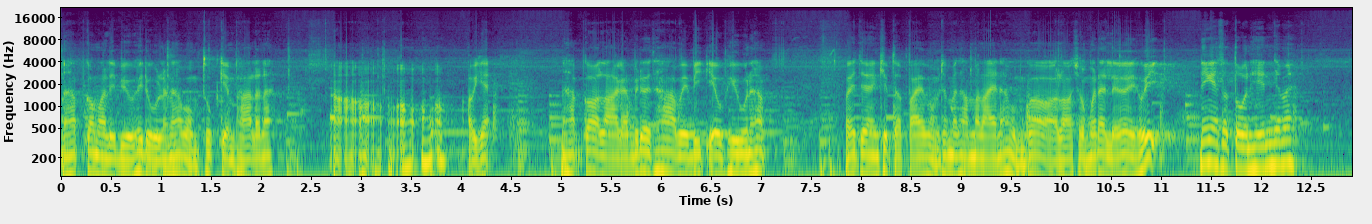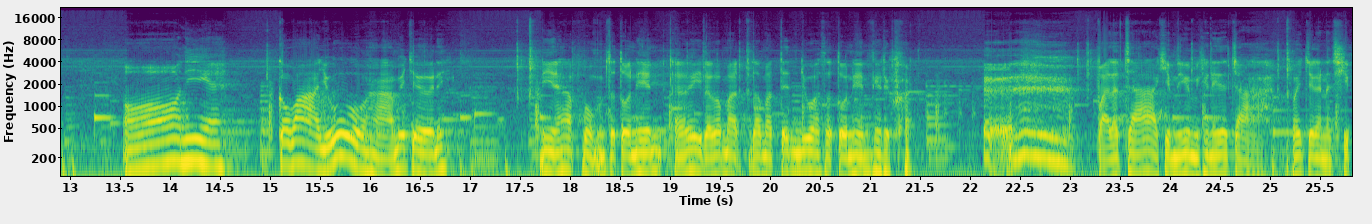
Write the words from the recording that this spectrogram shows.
นะครับก็มารีวิวให้ดูแล้วนะครับผมทุกเกมพาร์แล้วนะ เอาเอาเอาเอาเอาเอาเอาแยะนะครับ ก็ลากันไปด้วยท่าเวบิกเอลพิวนะครับ ไว้เจอกันคลิปต่อไปผมจะมาทำอะไรนะ ผมก็รอชมก็ได้เลยเฮ้ยนี่ไงสโตนเฮนใช่ไหมอ๋อ นี่ไง ก็ว่าอยู่หาไม่เจอนี่ นี่นะครับ ผมสโตนเฮนเอ้ยเราก็มาเรามาเต้นยั่วสโตนเฮนกันดีกว่าไปล้วจ้า คลิปนี้ก็มีแค่นี้ล้วจ้า ไว้เจอกันในคลิป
